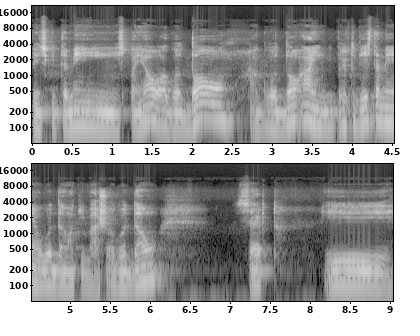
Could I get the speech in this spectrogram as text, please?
Vem escrito também em espanhol, algodão, algodão, ah, em português também é algodão aqui embaixo, algodão, certo? E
